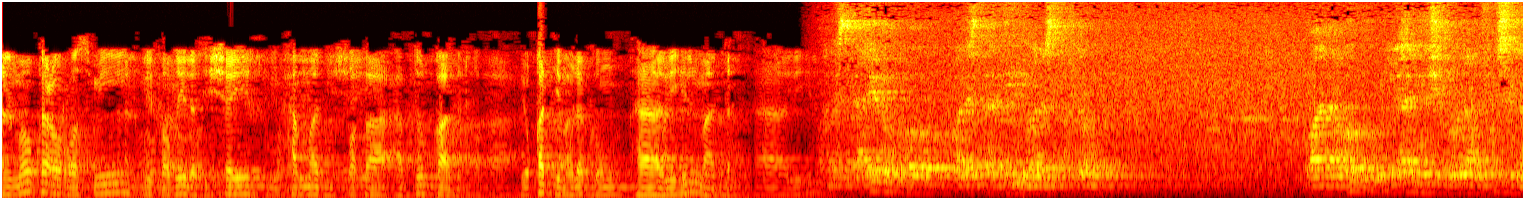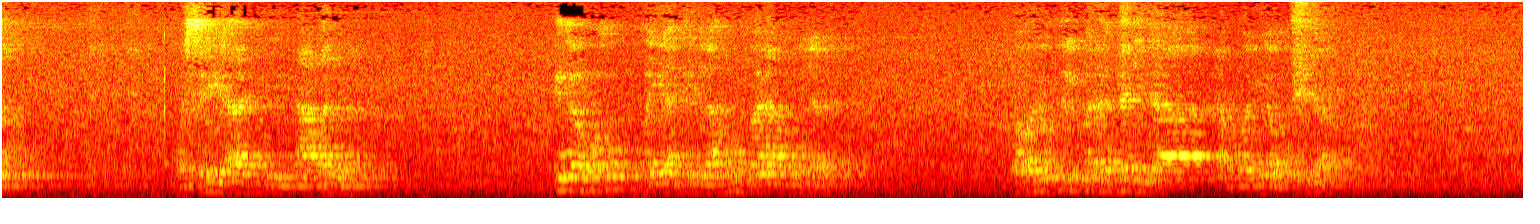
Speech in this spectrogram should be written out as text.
الموقع الرسمي لفضيلة الشيخ محمد مصطفى عبد القادر. يقدم لكم هذه المادة. ونستعينه ونستهديه ونستغفره. ونعوذ بالله من شرور أنفسنا وسيئات أعمالنا. إنه من يهده الله فلا مضل له ومن يضلل فلن تجد له وليا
